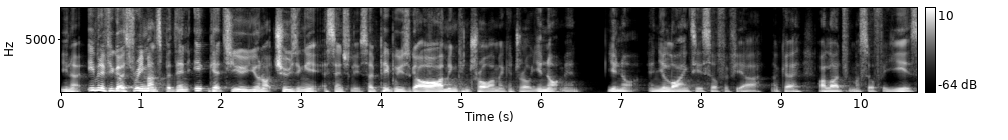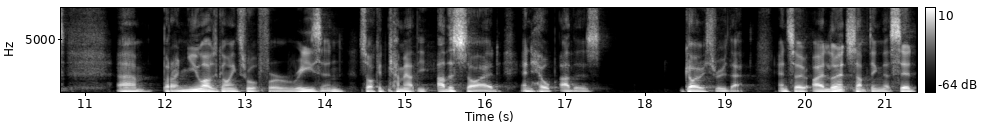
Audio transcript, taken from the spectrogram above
you know, even if you go 3 months but then it gets you, you're not choosing it essentially. So people used to go, "Oh, I'm in control, I'm in control." You're not, man. You're not. And you're lying to yourself if you are, okay? I lied for myself for years. Um, but I knew I was going through it for a reason so I could come out the other side and help others go through that. And so I learned something that said,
